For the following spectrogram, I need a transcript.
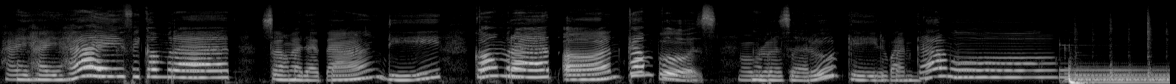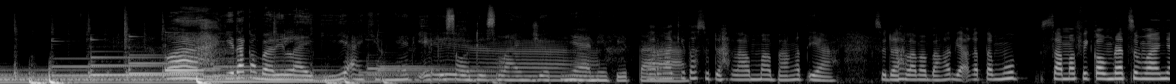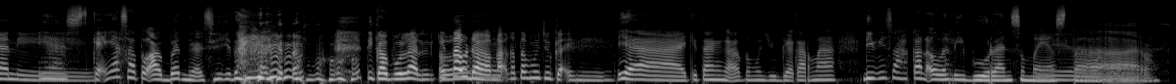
Hai hai hai Vikomrad Selamat datang di Komrad on Campus. Ngobrol seru kehidupan kamu. Wah, kita kembali lagi akhirnya di episode Iya. selanjutnya nih Vita Karena kita sudah lama banget ya Sudah lama banget gak ketemu sama Vikomrad semuanya nih Yes, kayaknya satu abad gak sih kita nggak ketemu Tiga bulan Kita Oh. udah gak ketemu juga ini Ya, kita nggak ketemu juga karena dipisahkan oleh liburan semester. Yes.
